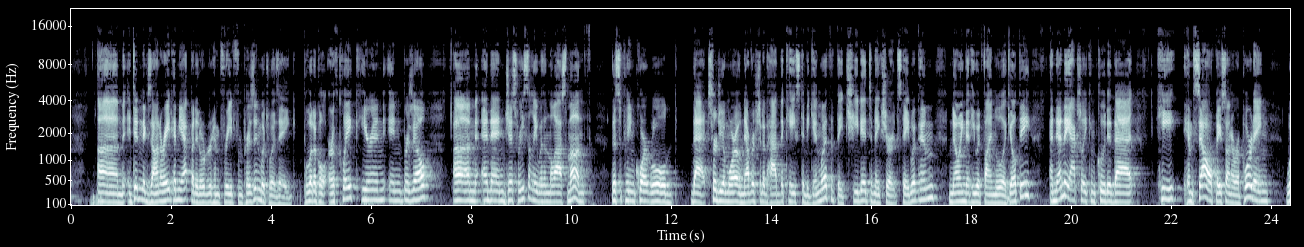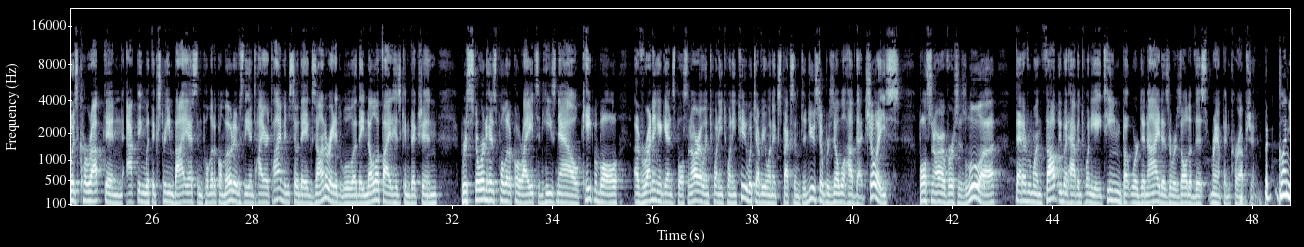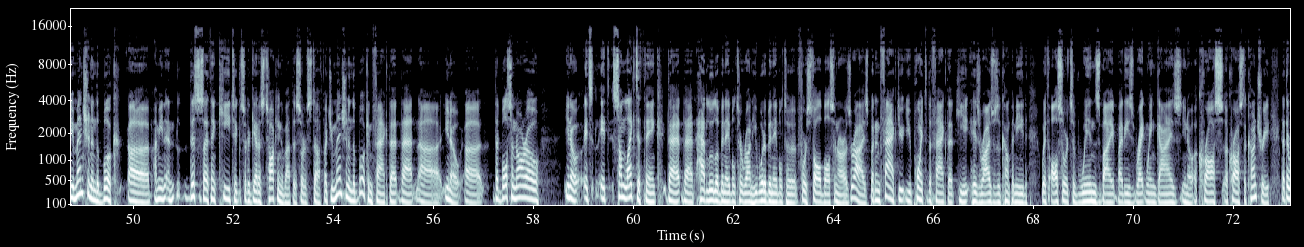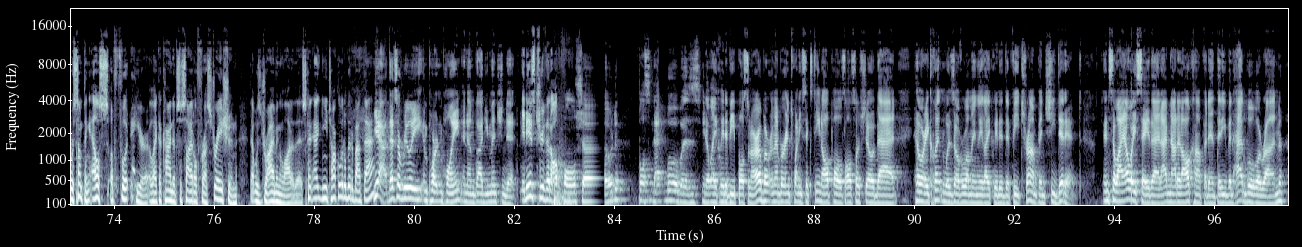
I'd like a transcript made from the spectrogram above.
Um, it didn't exonerate him yet, but it ordered him freed from prison, which was a political earthquake here in, in Brazil. Um, and then just recently, within the last month, the Supreme Court ruled that Sergio Moro never should have had the case to begin with, that they cheated to make sure it stayed with him, knowing that he would find Lula guilty. And then they actually concluded that he himself, based on a reporting, was corrupt and acting with extreme bias and political motives the entire time. And so they exonerated Lula. They nullified his conviction, restored his political rights, and he's now capable of running against Bolsonaro in 2022, which everyone expects him to do. So Brazil will have that choice, Bolsonaro versus Lula that everyone thought we would have in 2018, but were denied as a result of this rampant corruption. But Glenn, you mentioned in the book, uh, I mean, and this is, I think, key to sort of get us talking about this sort of stuff. But you mentioned in the book, in fact, that that uh, you know uh, that Bolsonaro you know, it's it. Some like to think that that had Lula been able to run, he would have been able to forestall Bolsonaro's rise. But in fact, you, you point to the fact that he his rise was accompanied with all sorts of wins by by these right wing guys, you know, across across the country. That there was something else afoot here, like a kind of societal frustration that was driving a lot of this. Can, uh, can you talk a little bit about that? Yeah, that's a really important point, and I'm glad you mentioned it. It is true that all polls showed Bolson- that Lula was, you know, likely to beat Bolsonaro. But remember, in 2016, all polls also showed that Hillary Clinton was overwhelmingly likely to defeat Trump, and she didn't. And so I always say that I'm not at all confident that even had Lula run,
